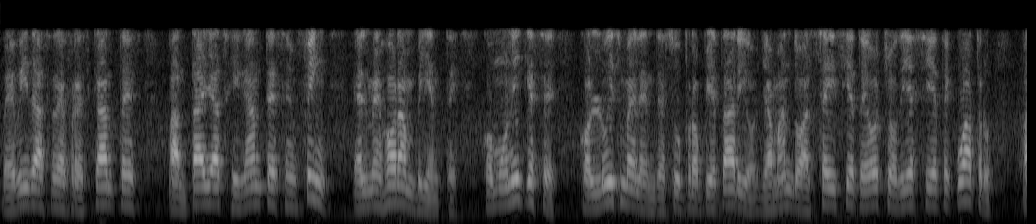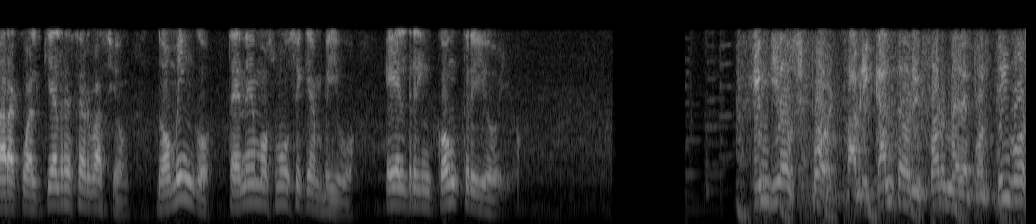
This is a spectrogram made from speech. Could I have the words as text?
bebidas refrescantes, pantallas gigantes, en fin, el mejor ambiente. Comuníquese con Luis Meléndez, su propietario, llamando al 678-1074 para cualquier reservación. Domingo tenemos música en vivo. El Rincón Criollo. Angel Sport, fabricante de uniformes deportivos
